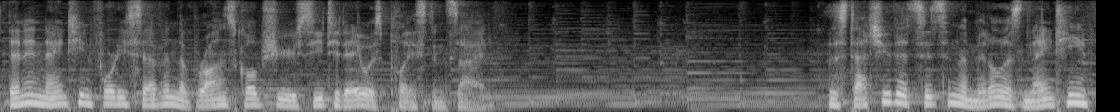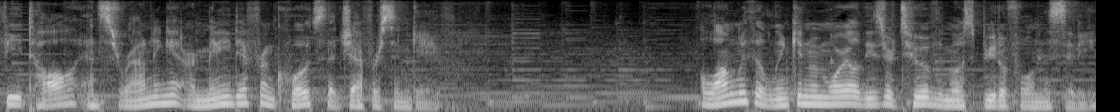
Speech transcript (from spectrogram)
Then in 1947, the bronze sculpture you see today was placed inside. The statue that sits in the middle is 19 feet tall and surrounding it are many different quotes that Jefferson gave. Along with the Lincoln Memorial, these are two of the most beautiful in the city.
